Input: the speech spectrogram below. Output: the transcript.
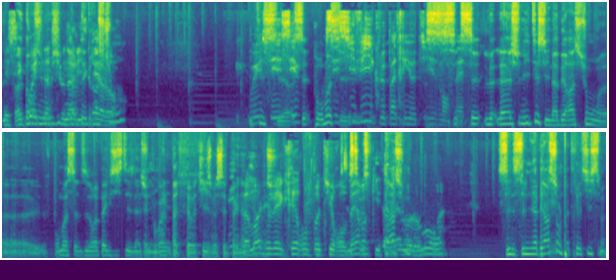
Mais c'est euh, dans quoi une nationalité, alors? Oui, c'est pour moi, c'est civique le patriotisme en fait. le- la nationalité, c'est une aberration. euh, pour moi, ça ne devrait pas exister. Et pourquoi le patriotisme, c'est pas une Ben moi, je vais écrire au petit Robert qui t'enlève le mot. hein. C'est une aberration le patriotisme.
